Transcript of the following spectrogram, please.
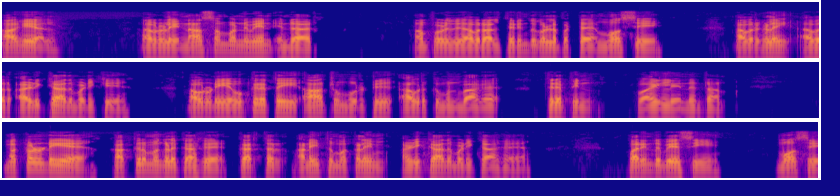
ஆகையால் அவர்களை நாசம் பண்ணுவேன் என்றார். அப்பொழுது அவரால் தெரிந்து கொள்ளப்பட்ட மோசே அவர்களை அவர் அழிக்காதபடிக்கு அவருடைய உக்கிரத்தை ஆற்றும் பொருட்டு அவருக்கு முன்பாக திறப்பின் வாயிலே நின்றான். மக்களுடைய அக்கிரமங்களுக்காக கர்த்தர் அனைத்து மக்களையும் அழிக்காதபடிக்காக பரிந்து பேசி மோசே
